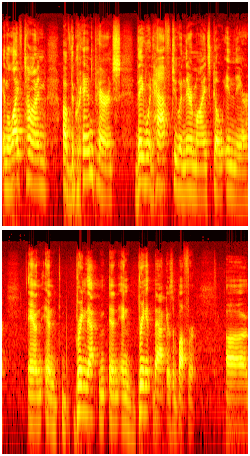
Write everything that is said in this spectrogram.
in the lifetime of the grandparents, they would have to, in their minds, go in there and, and bring that and, and bring it back as a buffer. Uh,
